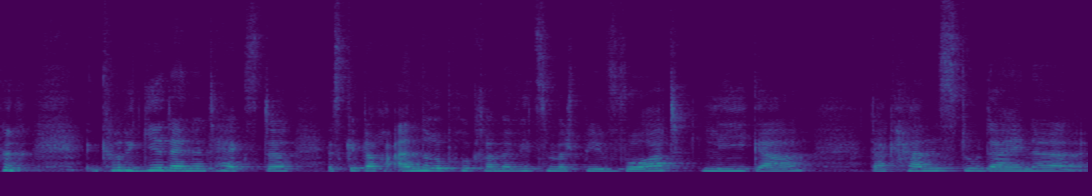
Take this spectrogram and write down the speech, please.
Korrigier deine Texte. Es gibt auch andere Programme wie zum Beispiel Wortliga. Da kannst du deine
